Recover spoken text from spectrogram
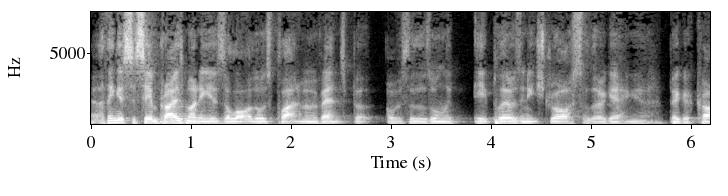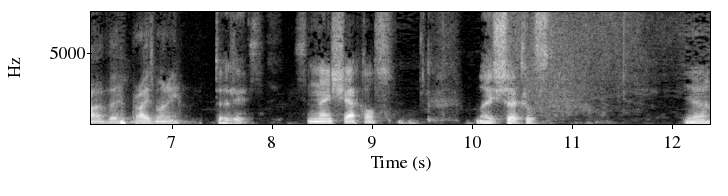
I think it's the same prize money as a lot of those platinum events, but obviously there's only eight players in each draw, so they're getting a bigger cut of the prize money. Deadly. Some nice shekels. Nice shekels. Yeah.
